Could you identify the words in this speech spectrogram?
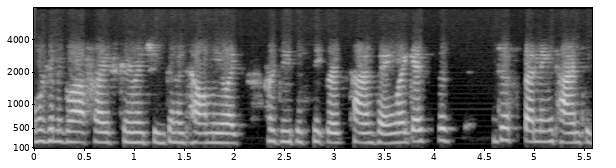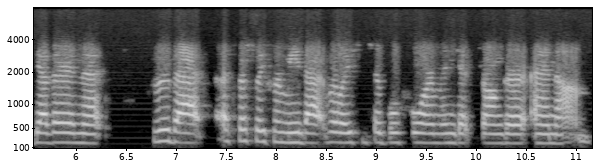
we're gonna go out for ice cream and she's gonna tell me like her deepest secrets kind of thing. Like it's just just spending time together and that through that, especially for me, that relationship will form and get stronger. And um,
